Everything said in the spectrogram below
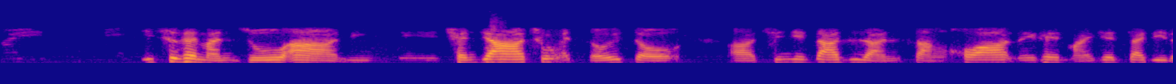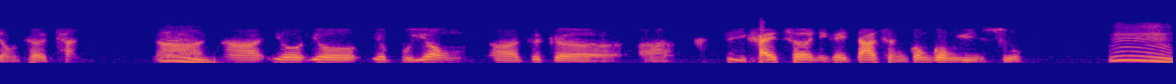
所以一次可以满足啊，你你全家出来走一走。啊，亲近大自然，赏花，你可以买一些在地农特产，啊，嗯、那又又又不用啊，这个啊自己开车，你可以搭乘公共运输。嗯，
